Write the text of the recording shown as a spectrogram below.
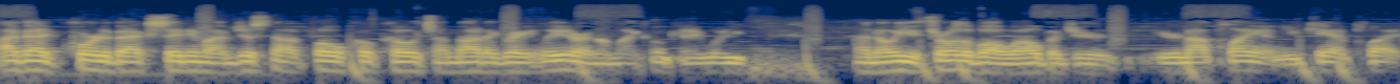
I've had quarterbacks say to me, "I'm just not vocal, coach. I'm not a great leader," and I'm like, "Okay, well, you, I know you throw the ball well, but you're you're not playing. You can't play."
